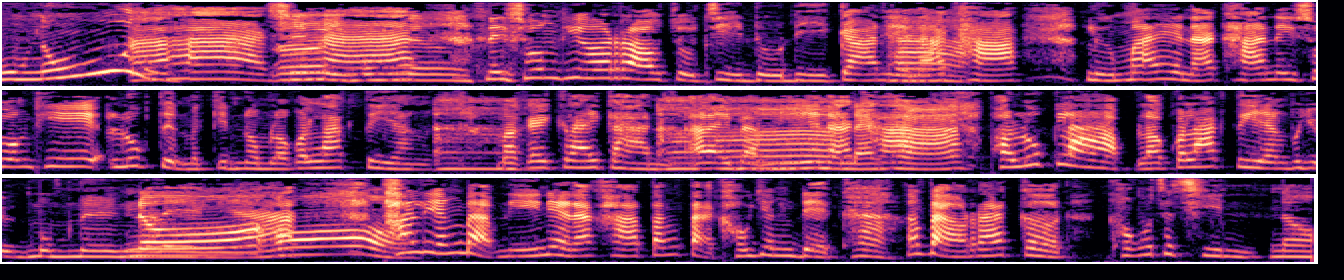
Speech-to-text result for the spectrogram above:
มุมนู้นอ่าใช่ไหมเอออีกมุมหนึ่งในช่วงที่เราจูจีดูดีกันเนี่ยค่ะนะคะ หรือไม่นะคะ ในช่วงที่ลูกตื่นมากินนมเราก็ลากเตียงอ่ามมาใกล้ๆกันอ่าอะไรแบบนี้นะนะคะคะ พอลูกหลับเราก็ลากเตียงไปอยู่อีกมุมหนึ่งอะไรอย่างเงี้ยโอ้ถ้าเลี้ยงแบบนี้เนี่ยนะคะ ตั้งแต่เขายังเด็กค่ะตั้งแต่แรกเกิดเขาก็จะชินเนา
